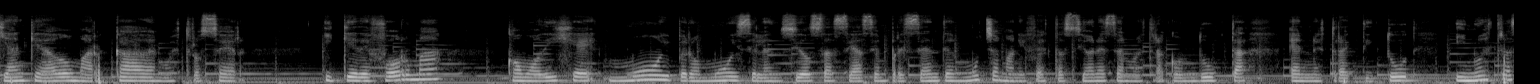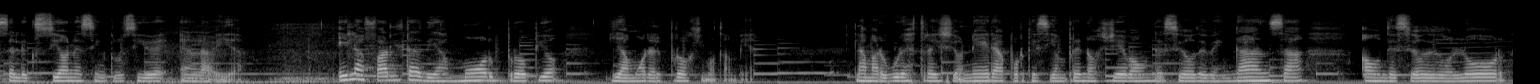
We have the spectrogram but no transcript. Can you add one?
que han quedado marcadas en nuestro ser y que de forma, como dije, muy pero muy silenciosa se hacen presentes en muchas manifestaciones en nuestra conducta, en nuestra actitud y nuestras elecciones inclusive en la vida. Es la falta de amor propio y amor al prójimo también. La amargura es traicionera porque siempre nos lleva a un deseo de venganza, a un deseo de dolor,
